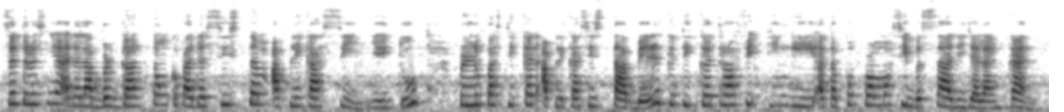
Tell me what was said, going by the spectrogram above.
Seterusnya adalah bergantung kepada sistem aplikasi iaitu perlu pastikan aplikasi stabil ketika trafik tinggi ataupun promosi besar dijalankan.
